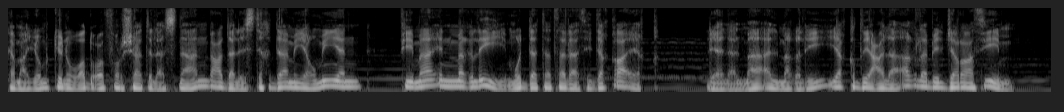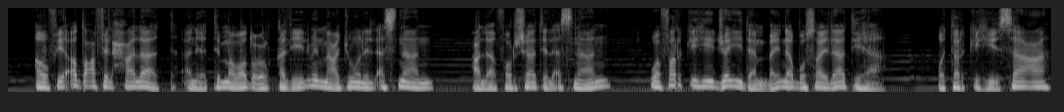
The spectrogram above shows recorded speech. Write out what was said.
كما يمكن وضع فرشاة الأسنان بعد الاستخدام يوميا في ماء مغلي مدة ثلاث دقائق لأن الماء المغلي يقضي على أغلب الجراثيم أو في أضعف الحالات أن يتم وضع القليل من معجون الأسنان على فرشاة الأسنان وفركه جيدا بين بصيلاتها وتركه ساعة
